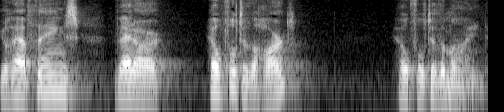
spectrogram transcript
You'll have things that are helpful to the heart, helpful to the mind.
